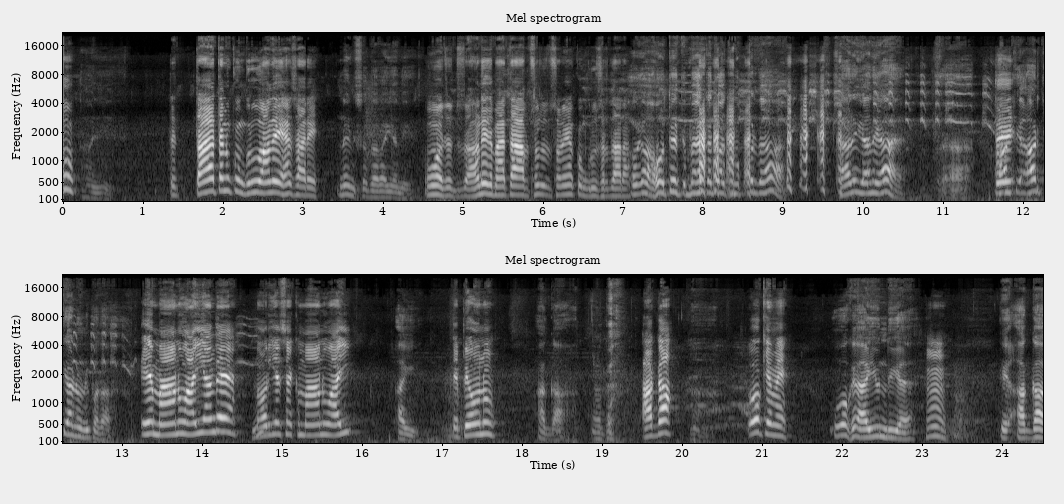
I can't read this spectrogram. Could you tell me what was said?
ਹਾਂਜੀ। ਤੇ ਤਾਂ ਤੈਨੂੰ ਘੁੰਗਰੂ ਆਂਦੇ ਹੈ ਸਾਰੇ? ਨਹੀਂ ਸਰਦਾਰ ਆ ਜਾਂਦੇ। ਉਹ ਆਂਦੇ ਮੈਂ ਤਾਂ ਆਪ ਸੁਣਿਆ ਘੁੰਗਰੂ ਸਰਦਾਰਾ। ਉਹ ਆਹੋ ਤੇ ਤੇ ਮੈਂ ਕਦੋਂ ਹੱਥ ਮੁੱਕਰਦਾ? ਸਾਰੇ ਜਾਂਦੇ ਆ ਤੇ ਆੜਤੀਆਂ ਨੂੰ ਨਹੀਂ ਪਤਾ। ਇਹ ਮਾਂ ਨੂੰ ਆਈ ਆਂਦੇ? ਆ ਸਿੱਖ ਮਾਂ ਨੂੰ ਆਈ? ਆਈ। ਤੇ ਪਿਓ ਨੂੰ? ਆਗਾ। ਆਗਾ? ਉਹ ਕਿਵੇਂ? ਉਹ ਖਿਆਈ ਹੁੰਦੀ ਹੈ। ਹੂੰ। ਤੇ ਆਗਾ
